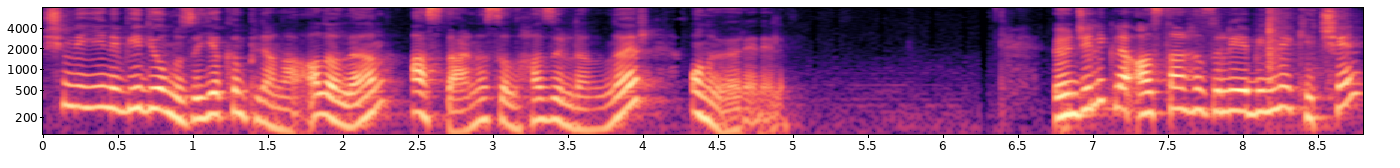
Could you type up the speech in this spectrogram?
Şimdi yine videomuzu yakın plana alalım. Astar nasıl hazırlanılır onu öğrenelim. Öncelikle astar hazırlayabilmek için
